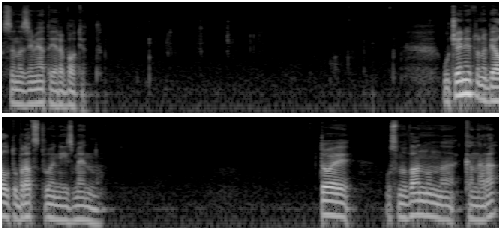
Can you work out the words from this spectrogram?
са на земята и работят. Учението на Бялото братство е неизменно. То е основано на канара,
